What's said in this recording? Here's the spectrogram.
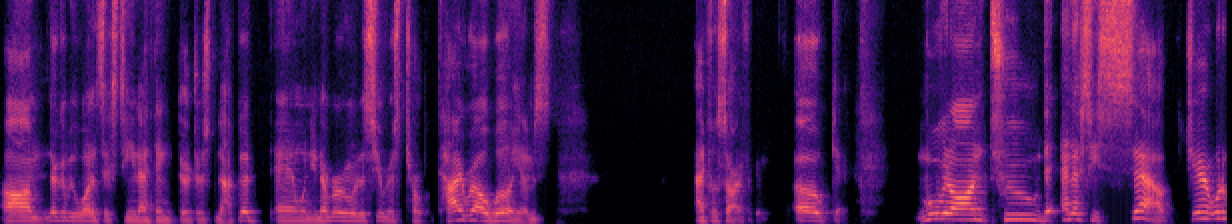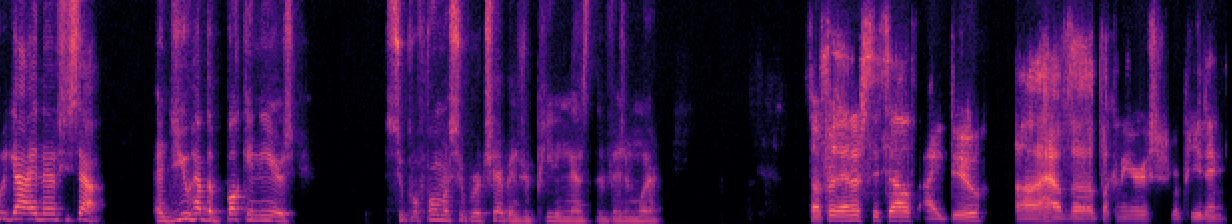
Um, they're going to be 1 and 16. I think they're just not good. And when your number one receiver is Tyrell Williams, I feel sorry for him. Okay. Moving on to the NFC South. Jared, what do we got in the NFC South? And do you have the Buccaneers, super former Super Champions, repeating as the division winner? So for the NFC South, I do. Uh, have the Buccaneers repeating.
